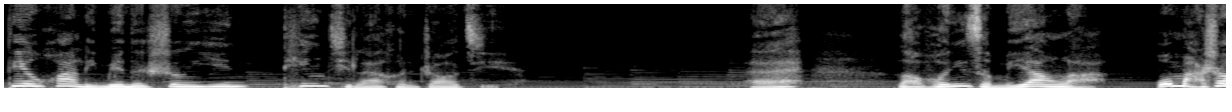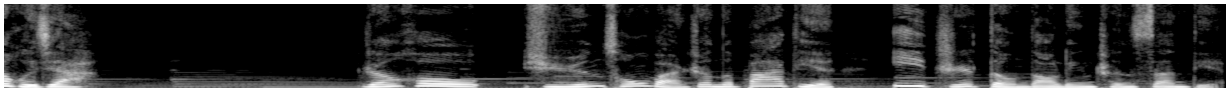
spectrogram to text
电话里面的声音听起来很着急。哎，老婆，你怎么样了？我马上回家。然后许云从晚上的八点一直等到凌晨三点，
